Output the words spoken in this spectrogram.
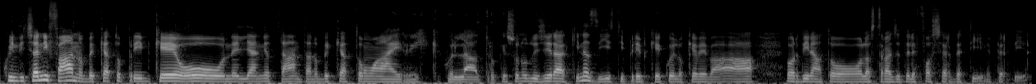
15 anni fa hanno beccato Pribke o negli anni 80 hanno beccato Heinrich, quell'altro, che sono due gerarchi nazisti, Pribke è quello che aveva ordinato la strage delle fosse ardeatine, per dire.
